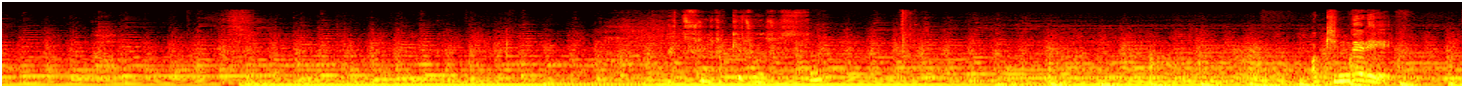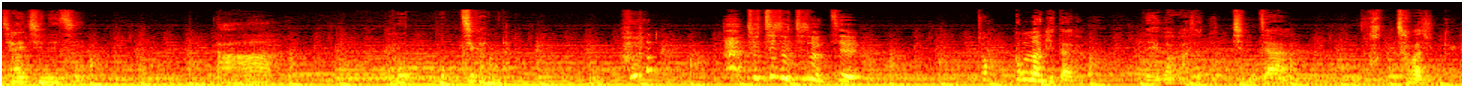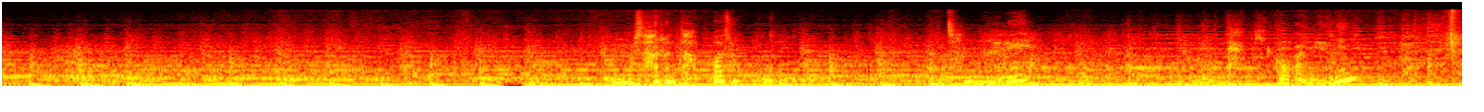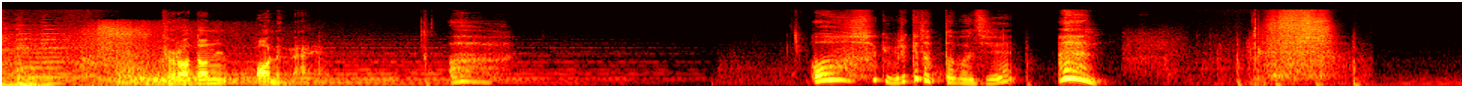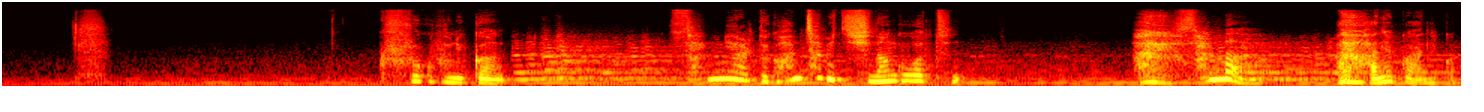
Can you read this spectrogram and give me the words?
매출이 이렇게 좋아졌어? 어, 김대리 잘 지내지? 나곧 복지 간다. 좋지 좋지 좋지. 조금만 기다려. 내가 가서 노 팀장 확 잡아줄게. 오늘 살은 다 빠졌고 첫날에 이걸 딱 입고 가면은 그러던 어느 날 아, 어 속이 왜 이렇게 답답하지? 그러고 보니까 생리할 때가 한참이 지난 것 같은. 아이 설마. 아유 아닐 거야 아닐 거야.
